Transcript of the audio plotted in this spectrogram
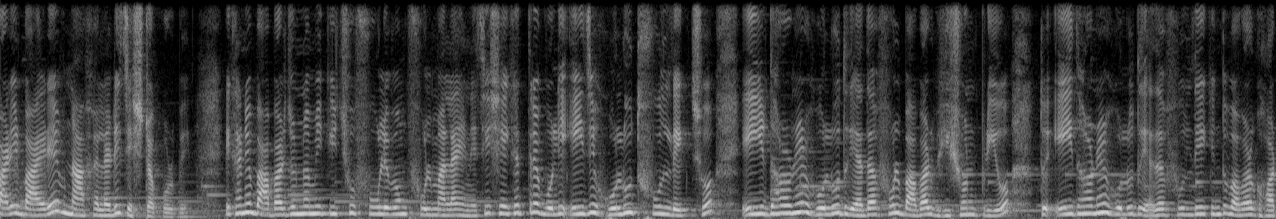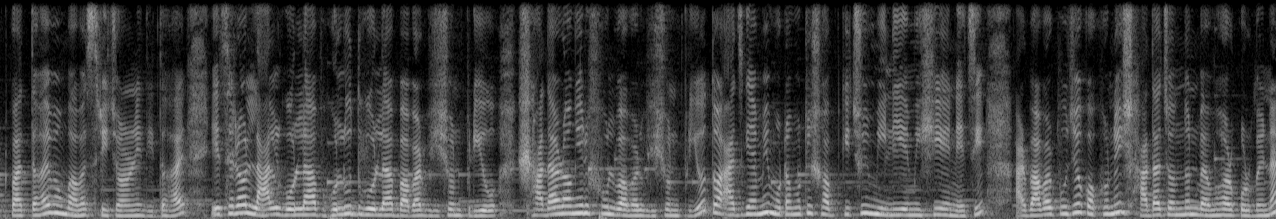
বাড়ির বাইরে না ফেলারই চেষ্টা করবে। এখানে বাবার জন্য আমি কিছু ফুল এবং ফুলমালা এনেছি, সেই ক্ষেত্রে বলি এই যে হলুদ ফুল দেখছ, এই ধরনের হলুদ গাঁদা ফুল বাবার ভীষণ প্রিয়। তো এই ধরনের হলুদ গাঁদা ফুল দিয়ে কিন্তু বাবার ঘট পাততে হয় এবং বাবার শ্রীচরণে দিতে হয়। এছাড়াও লাল গোলাপ, হলুদ গোলাপ বাবার ভীষণ প্রিয়। সাদা রঙের ফুল বাবার ভীষণ প্রিয়। তো আজকে আমি মোটামুটি সব কিছুই মিলিয়ে মিশিয়ে এনেছি। আর বাবার পুজো কখনোই সাদা চন্দন ব্যবহার করবে না,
